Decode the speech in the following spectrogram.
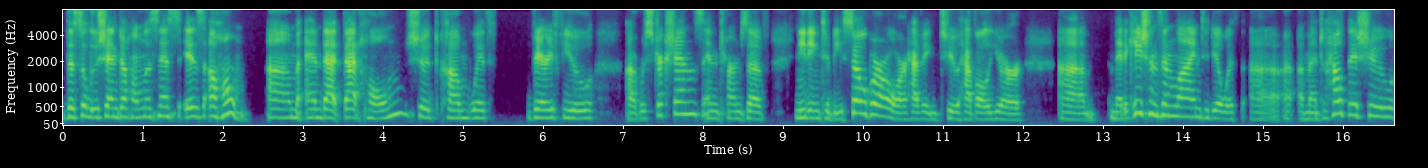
the solution to homelessness is a home, um, and that that home should come with very few uh, restrictions in terms of needing to be sober or having to have all your um, medications in line to deal with uh, a mental health issue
